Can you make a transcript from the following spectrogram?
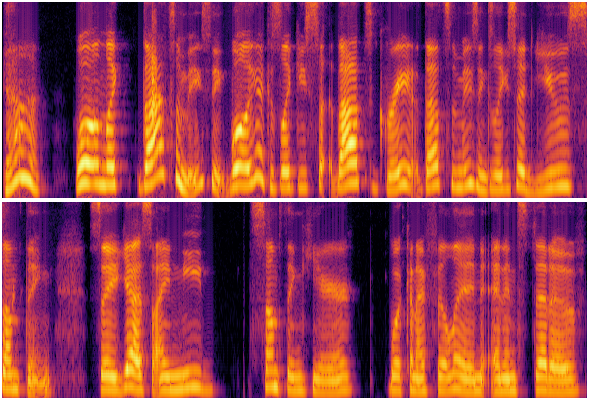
Yeah. Well, and like that's amazing. Well, yeah, because like you said, that's great. That's amazing. Because like you said, use something. Say, yes, I need something here. What can I fill in? And instead of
